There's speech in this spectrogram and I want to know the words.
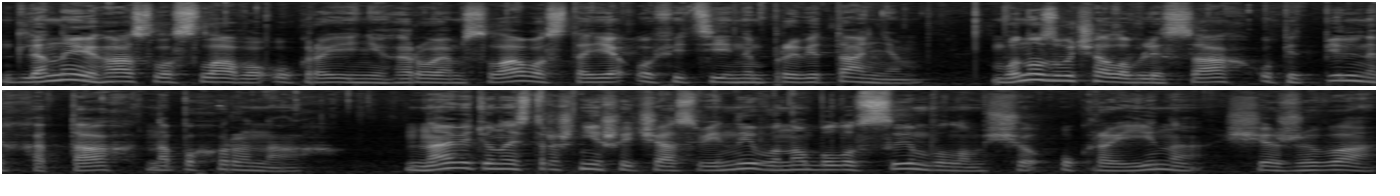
Для неї гасло Слава Україні! Героям слава стає офіційним привітанням. Воно звучало в лісах, у підпільних хатах, на похоронах. Навіть у найстрашніший час війни воно було символом, що Україна ще жива.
